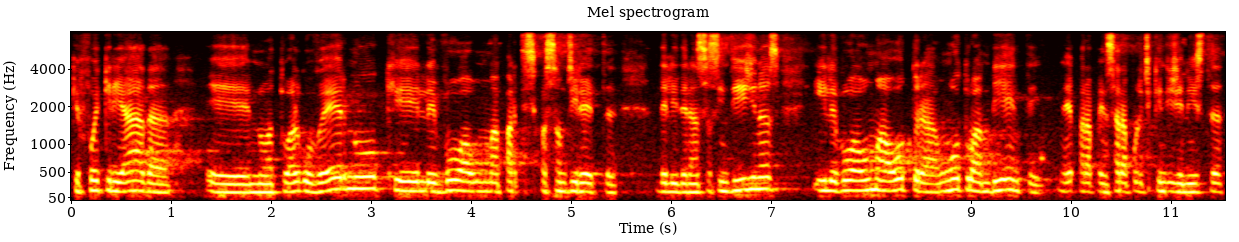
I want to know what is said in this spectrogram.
que foi criada eh, no atual governo, que levou a uma participação direta de lideranças indígenas e levou a uma outra, um outro ambiente né, para pensar a política indigenista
